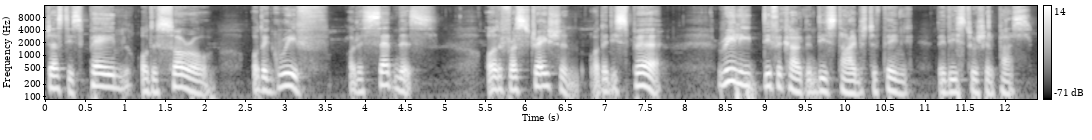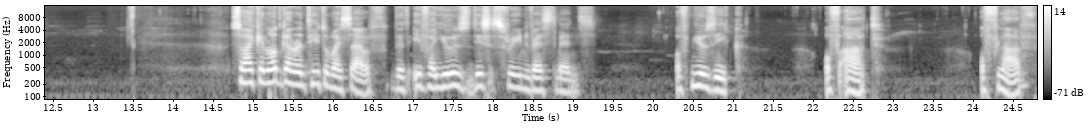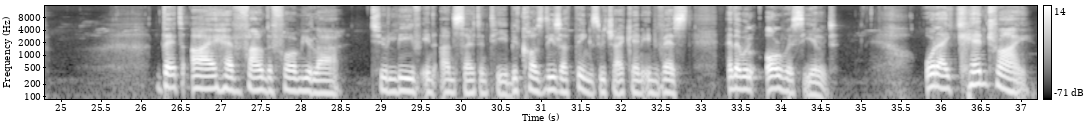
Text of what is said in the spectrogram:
Just this pain or the sorrow or the grief or the sadness or the frustration or the despair. Really difficult in these times to think that these too shall pass. So I cannot guarantee to myself that if I use these three investments of music, of art, of love, that I have found a formula to live in uncertainty because these are things which I can invest and they will always yield. What I can try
